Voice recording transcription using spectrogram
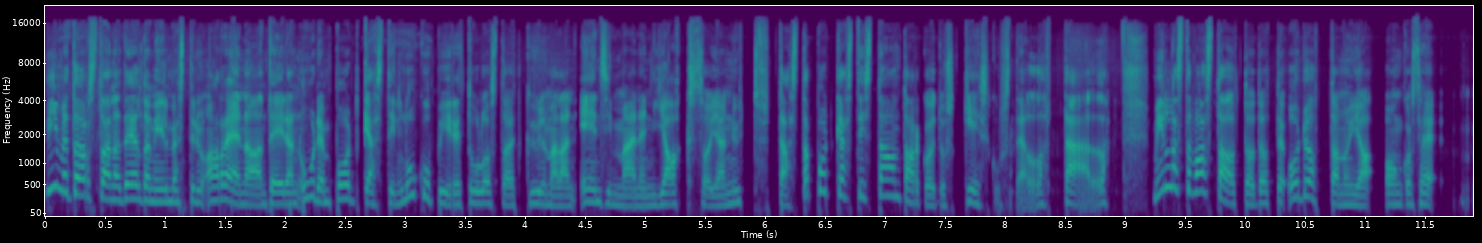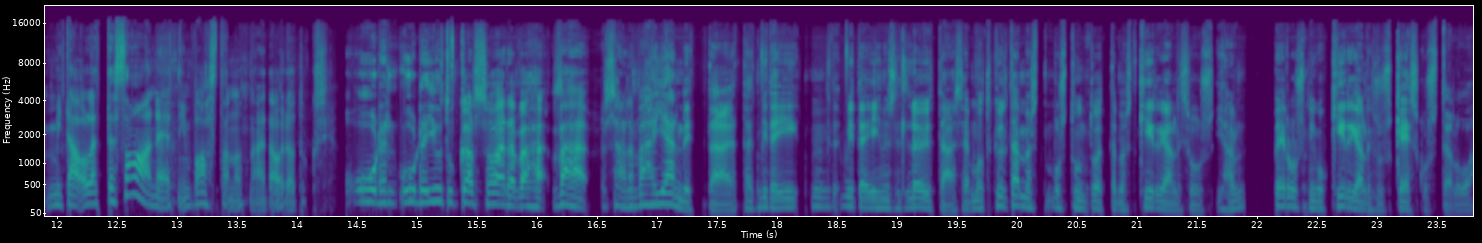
Viime torstaina teiltä on ilmestynyt Areenaan teidän uuden podcastin Lukupiiri tulostoit Kylmälän ensimmäinen jakso ja nyt tästä podcastista on tarkoitus keskustella täällä. Millaista vastaanottoa te olette odottanut ja onko se, mitä olette saaneet, niin vastannut näitä odotuksia? Uuden, uuden jutun kanssa on aina vähän, vähän, saada vähän jännittää, että, että miten, miten ihmiset löytää sen, mutta kyllä tämmöistä, musta tuntuu, että tämmöistä kirjallisuus, ihan perus niin kirjallisuuskeskustelua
